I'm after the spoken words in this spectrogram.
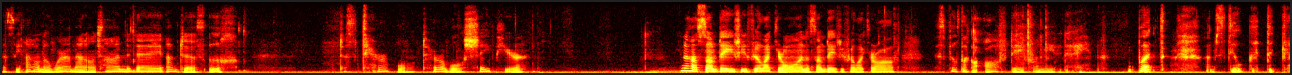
Let's see, I don't know where I'm at on time today. I'm just, ugh. Just terrible, terrible shape here. You know how some days you feel like you're on and some days you feel like you're off? This feels like an off day for me today. but I'm still good to go.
